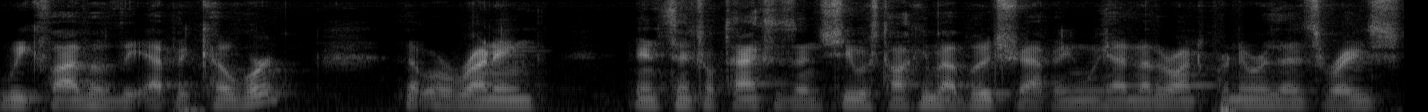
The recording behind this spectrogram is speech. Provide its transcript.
week five of the Epic cohort that we're running. in Central Texas, and she was talking about bootstrapping. We had another entrepreneur that has raised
